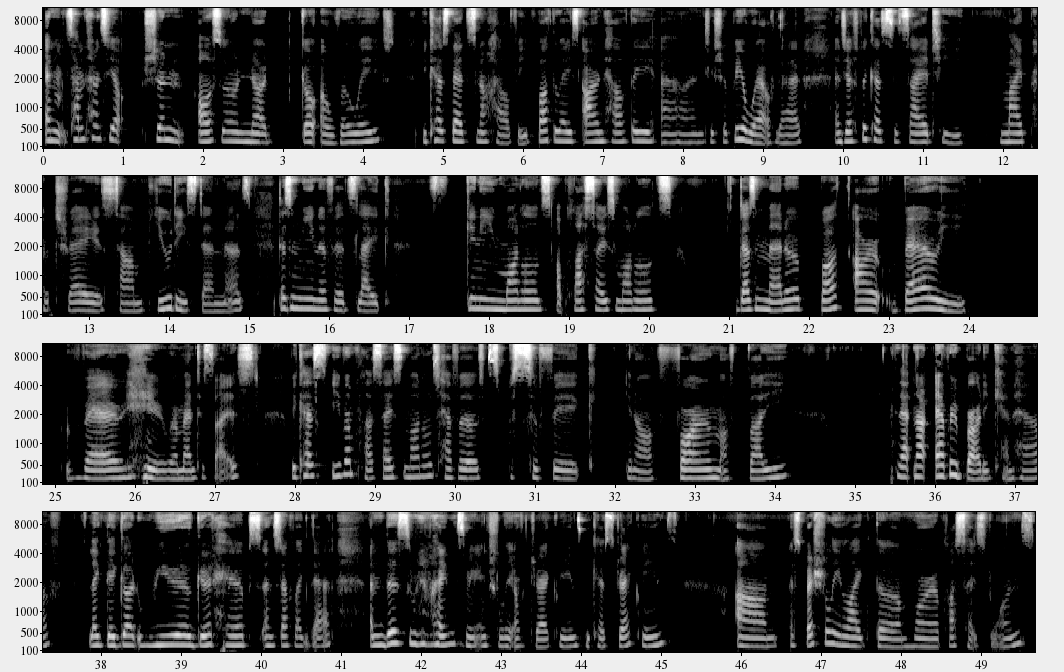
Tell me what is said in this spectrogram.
And sometimes you shouldn't also not go overweight because that's not healthy. Both ways aren't healthy, and you should be aware of that. And just because society might portray some beauty standards doesn't mean if it's like skinny models or plus size models doesn't matter both are very very romanticized because even plus size models have a specific, you know, form of body that not everybody can have. Like they got real good hips and stuff like that. And this reminds me actually of drag queens because drag queens, um, especially like the more plus sized ones,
